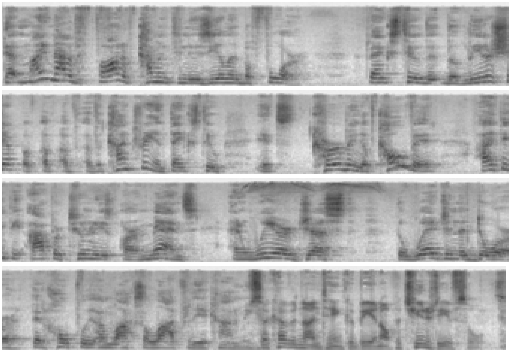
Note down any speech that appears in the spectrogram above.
that might not have thought of coming to New Zealand before. Thanks to the, the leadership of, of, of the country and thanks to its curbing of COVID, I think the opportunities are immense, and we are just the wedge in the door that hopefully unlocks a lot for the economy. So COVID nineteen could be an opportunity of sorts.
